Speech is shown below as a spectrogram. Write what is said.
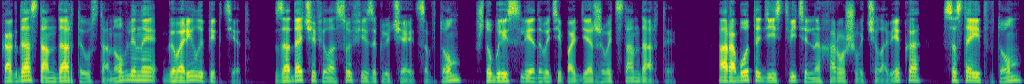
Когда стандарты установлены, говорил Эпиктет, задача философии заключается в том, чтобы исследовать и поддерживать стандарты, а работа действительно хорошего человека состоит в том,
